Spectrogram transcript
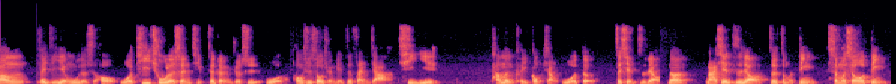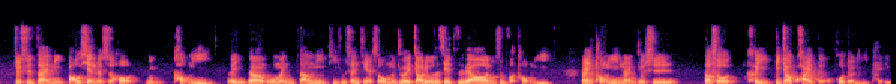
当飞机延误的时候，我提出了申请，这等于就是我同时授权给这三家企业，他们可以共享我的这些资料。那哪些资料？这怎么定？什么时候定？就是在你保险的时候，你同意，哎，那我们当你提出申请的时候，我们就会交流这些资料，你是否同意？那你同意，那你就是到时候可以比较快的获得理赔。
